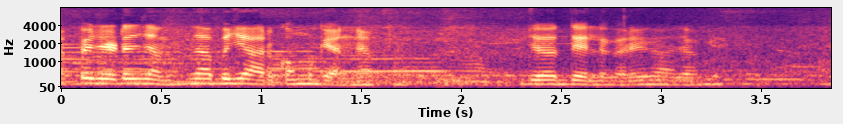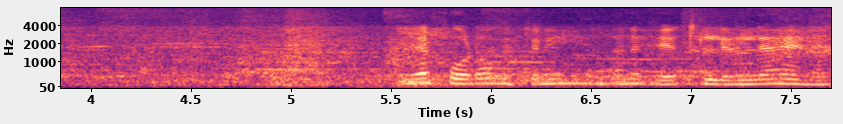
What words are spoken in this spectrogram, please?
ਆਪੇ ਜਿਹੜੇ ਜਾਂਦੇ ਨੇ ਬਾਜ਼ਾਰ ਘੁੰਮ ਕੇ ਆਨੇ ਆਪਾਂ। ਜਦੋਂ ਦਿਲ ਕਰੇਗਾ ਆ ਜਾਗੇ ਇਹ ਫੋਟੋ ਖਿੱਚਣੀ, ਇਹਨਾਂ ਨੇ ਫੇਰ ਥੱਲੇ ਨੂੰ ਲਿਆਏ ਨਾ।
